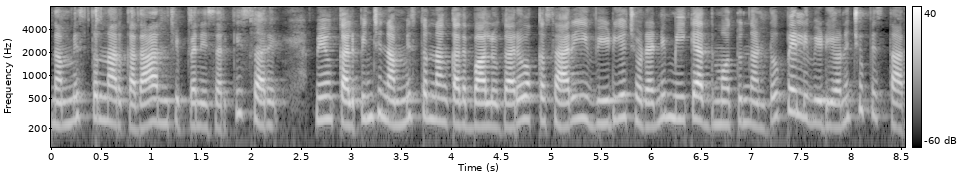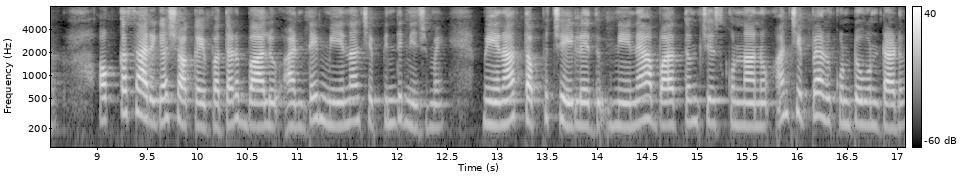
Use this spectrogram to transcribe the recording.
నమ్మిస్తున్నారు కదా అని చెప్పనేసరికి సరే మేము కల్పించి నమ్మిస్తున్నాం కదా బాలు గారు ఒక్కసారి ఈ వీడియో చూడండి మీకే అర్థమవుతుందంటూ పెళ్ళి వీడియోని చూపిస్తారు. ఒక్కసారిగా షాక్ అయిపోతాడు బాలు. అంటే మీనా చెప్పింది నిజమే. మీనా తప్పు చేయలేదు. నేనే అబద్ధం చేసుకున్నాను అని చెప్పి అనుకుంటూ ఉంటాడు.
